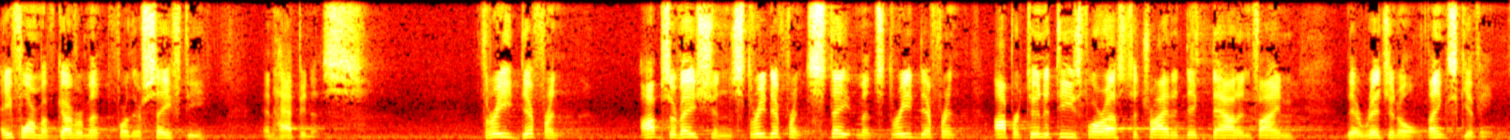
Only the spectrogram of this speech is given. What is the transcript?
a form of government for their safety and happiness. Three different observations, three different statements, three different opportunities for us to try to dig down and find the original Thanksgiving.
